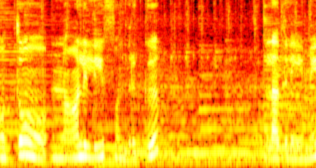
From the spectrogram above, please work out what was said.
மொத்தம் நாலு லீஃப் வந்திருக்கு. எல்லாத்துலேயுமே.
